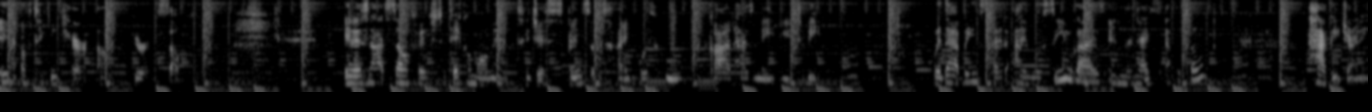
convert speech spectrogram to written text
and of taking care of yourself. It is not selfish to take a moment to just spend some time with who God has made you to be. With that being said, I will see you guys in the next episode. Happy journey.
